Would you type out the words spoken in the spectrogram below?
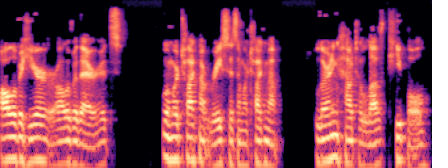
all over here or all over there. It's when we're talking about racism, we're talking about learning how to love people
